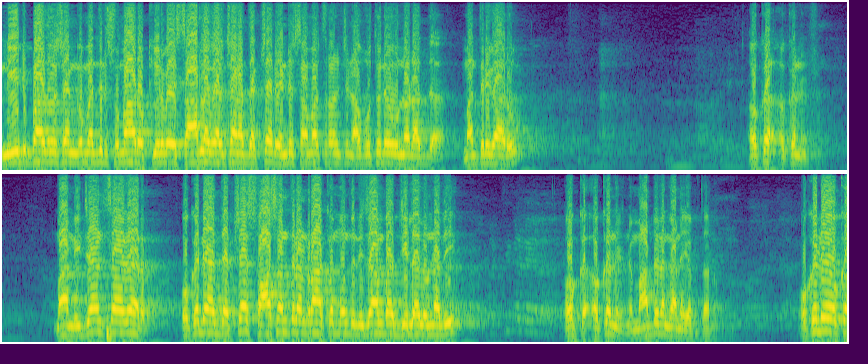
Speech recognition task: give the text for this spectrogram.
నీటిపారుదల శాఖ మంత్రి సుమారు ఒక ఇరవై సార్లు కలిసిన అధ్యక్ష రెండు సంవత్సరాల నుంచి నవ్వుతూనే ఉన్నాడు మంత్రి గారు. ఒక ఒక నిమిషం. మా నిజాం సాగర్ ఒకటే అధ్యక్ష స్వాతంత్రం రాకముందు నిజామాబాద్ జిల్లాలో ఉన్నది. ఒక ఒక నిమిషం మాట్లాడగానే చెప్తాను. ఒకటే ఒక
